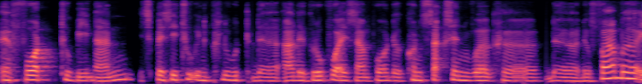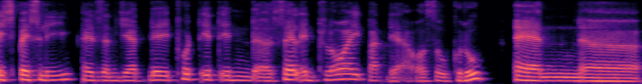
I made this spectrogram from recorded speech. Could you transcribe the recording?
effort to be done, especially to include the other group. For example, the construction worker, the, the farmer especially hasn't yet. They put it in the self-employed, but there are also group and uh,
